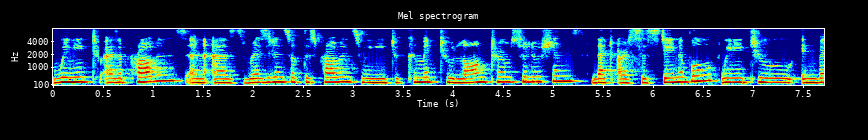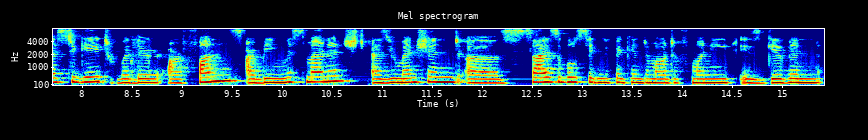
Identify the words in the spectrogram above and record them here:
we need to, as a province and as residents of this province, we need to commit to long term solutions that are sustainable. We need to investigate whether our funds are being mismanaged. As you mentioned, a sizable, significant amount of money is given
